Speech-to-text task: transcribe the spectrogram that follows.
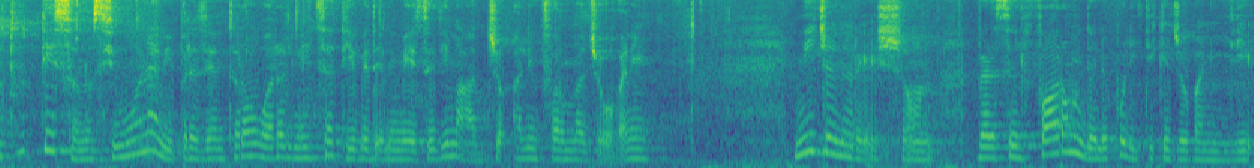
a tutti, sono Simone e vi presenterò ora le iniziative del mese di maggio all'Informa Giovani. Mi Generation verso il Forum delle Politiche Giovanili.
